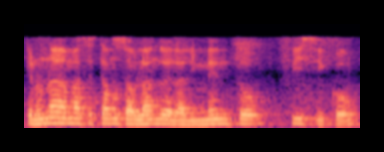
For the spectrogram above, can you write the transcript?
que no nada más estamos hablando del alimento físico,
